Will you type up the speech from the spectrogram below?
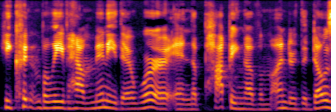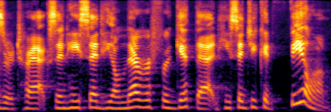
he couldn't believe how many there were and the popping of them under the dozer tracks. And he said he'll never forget that. And he said you could feel them,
